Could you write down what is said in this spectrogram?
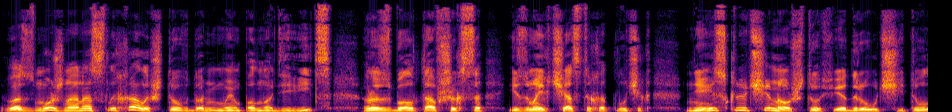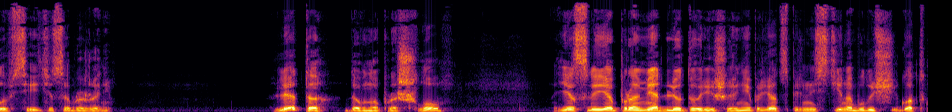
Возможно, она слыхала, что в доме моем полно девиц, разболтавшихся из моих частых отлучек. Не исключено, что Федора учитывала все эти соображения. Лето давно прошло. Если я промедлю, то решение придется перенести на будущий год.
